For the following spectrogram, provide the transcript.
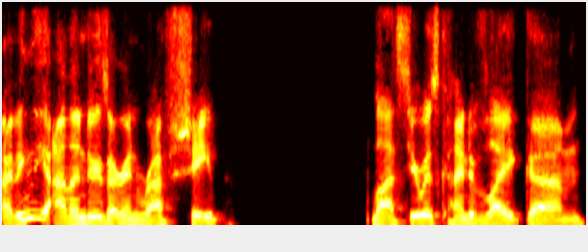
I think the Islanders are in rough shape. Last year was kind of like um,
